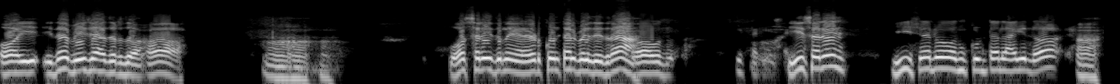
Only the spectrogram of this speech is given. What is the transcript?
ಓ ಇದೇ ಬೀಜ ಅದ್ರದ್ದು. ಹಾ. ಹಾ, ಹಾ, ಹಾ. ಹೋದ್ ಸರಿ ಇದನ್ನ ಎರಡ್ ಕ್ವಿಂಟಲ್ ಬೆಳೆದಿದ್ರಾ? ಹೌದು. ಈ ಸರಿ. ಈ ಸರಿ? ಈ ಸರು ಒಂದ್ ಕ್ವಿಂಟಲ್ ಆಗಿದ್ದು ಹಾ.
